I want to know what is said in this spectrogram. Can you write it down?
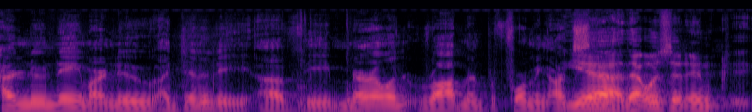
our new name, our new identity of the Marilyn Rodman Performing Arts Center. Yeah, that was it. And c-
